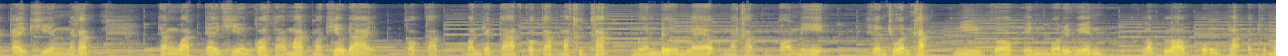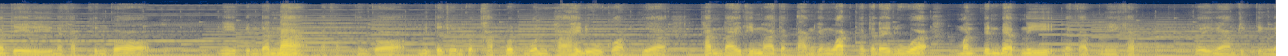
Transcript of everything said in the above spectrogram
กใกล้เคียงนะครับ จังหวัดใกล้เคียงก็สามารถมาเที่ยวได้ ก็กลับบรรยากาศก็กลับมาคึกคักเหมือนเดิมแล้วนะครับ ตอนนี้เชิญชวนครับ นี่ก็เป็นบริเวณรอบๆองค์พระปฐมเจดีย์นะครับ ซึ่งก็นี่เป็นด้านหน้านะครับ ซึ่งก็มิตรชนก็ขับรถวนพาให้ดูก่อนเพื่อท่านใดที่มาจากต่างจังหวัดก็จะได้รู้ว่ามันเป็นแบบนี้นะครับนี่ครับสวยงามจริงๆ ใน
